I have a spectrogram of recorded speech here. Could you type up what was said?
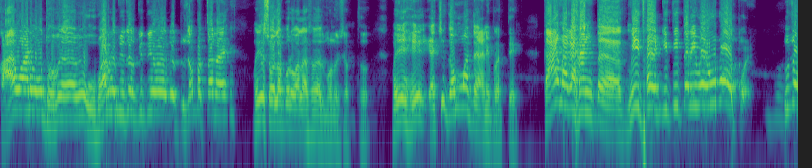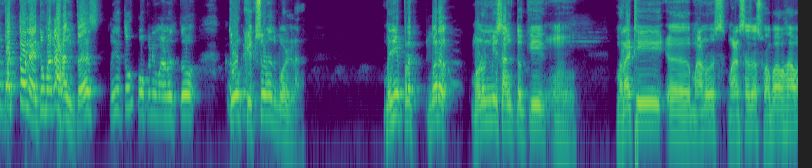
काय वाढवत हो मी उभारलो तिथं किती वेळ तुझा पत्ता नाही. म्हणजे सोलापूरवाला सहज म्हणू शकतो. म्हणजे हे याची गंमत आहे आणि प्रत्येक. काय मागा सांगतात मी इथे कितीतरी वेळ उभा होतोय. तुझा पत्तो नाही तू मागा सांगतस म्हणजे तो कोकणी माणूस तो तो खेकसूनच बोलणार. म्हणजे प्र बरं म्हणून मी सांगतो की मराठी माणूस माणसाचा स्वभाव हा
